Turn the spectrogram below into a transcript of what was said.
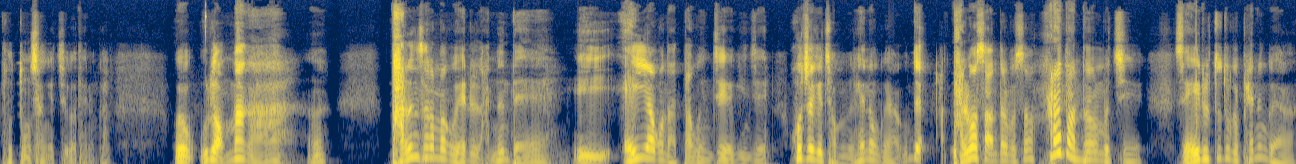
보통 상해죄가 되는 거예요. 왜 우리 엄마가 어? 다른 사람하고 애를 낳는데 이 A하고 낳았다고 이제 여기 이제 호적에 정리를 해놓은 거야. 근데 닮았어 안 닮았어? 하나도 안 닮았지. 그래서 A를 두들겨 패는 거야.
